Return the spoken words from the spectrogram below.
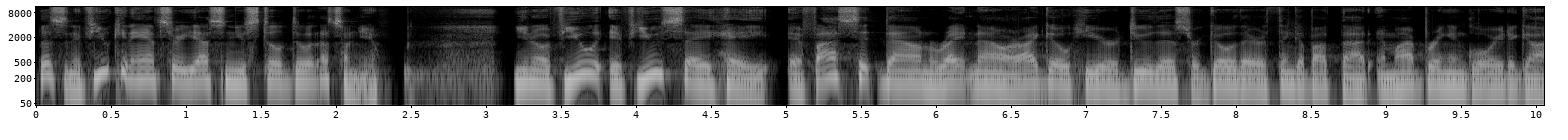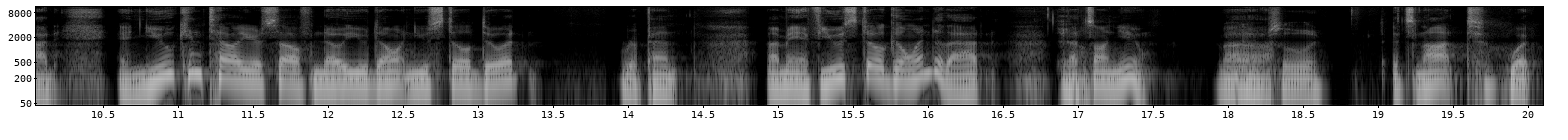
listen, if you can answer yes and you still do it, that's on you. You know, if you if you say, "Hey, if I sit down right now or I go here or do this or go there or think about that, am I bringing glory to God?" And you can tell yourself, "No, you don't," and you still do it, repent. I mean, if you still go into that, that's on you. Uh, Absolutely. It's not what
